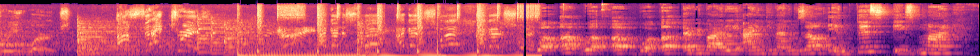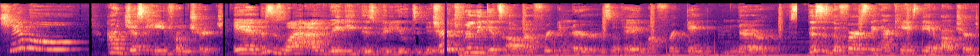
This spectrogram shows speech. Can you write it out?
Three words. I said Tris. I got the sweat. I got the sweat. I got the sweat. What up, what up, what up, everybody? I am Thee Mademoiselle, and this is my channel. I just came from church, and this is why I'm making this video today. Church really gets on my freaking nerves, okay? My freaking nerves. This is the first thing I can't stand about church.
